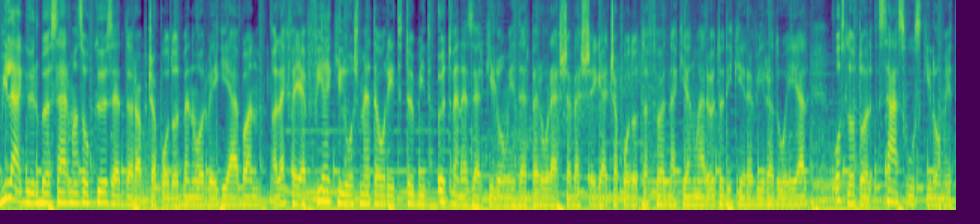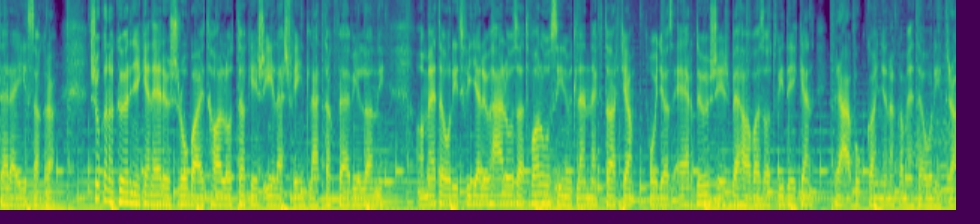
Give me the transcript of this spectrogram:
Világűrből származó kőzet darab csapódott be Norvégiában. A legfeljebb fél kilós meteorit több mint 50 ezer km per órás sebességgel csapódott a Földnek január 5-ére virradó éjjel, Oszlótól 120 kilométerre északra. Sokan a környéken erős robajt hallottak és éles fényt láttak felvillanni. A meteorit figyelő hálózat valószínűtlennek tartja, hogy az erdős és behavazott vidéken rábukkanjanak a meteoritra.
